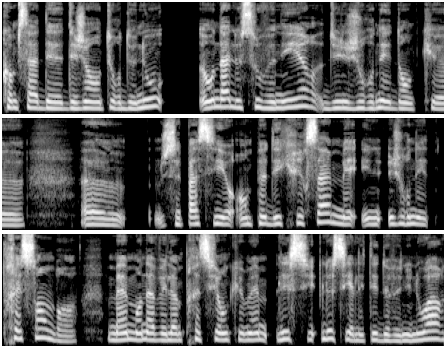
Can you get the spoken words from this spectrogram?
comme ça des, des, gens autour de nous, on a le souvenir d'une journée donc euh, euh, je sais pas si on peut décrire ça, mais une journée très sombre. Même on avait l'impression que même le ciel était devenu noir,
